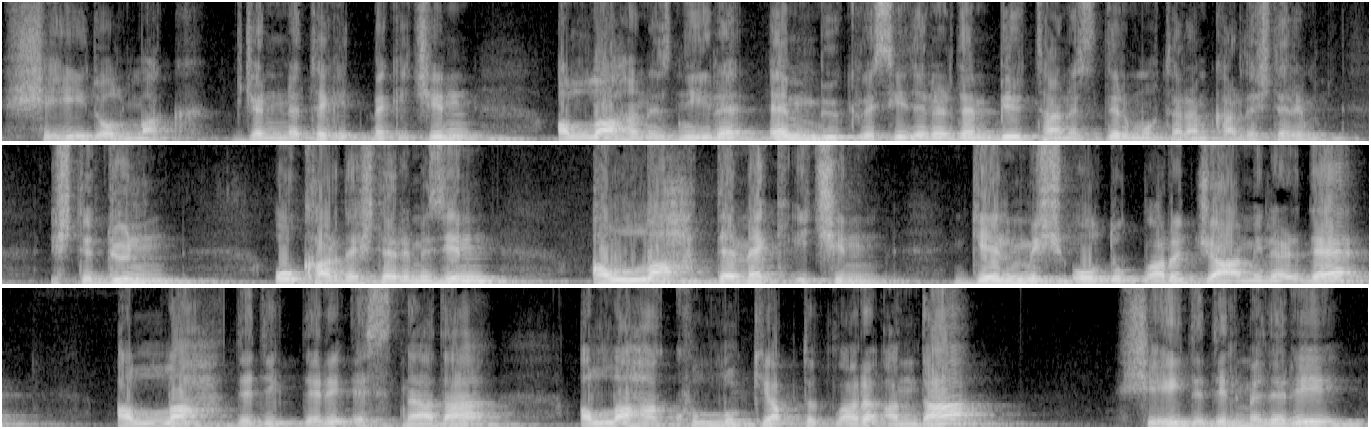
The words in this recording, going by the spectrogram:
şehit olmak, cennete gitmek için Allah'ın izniyle en büyük vesilelerden bir tanesidir muhterem kardeşlerim. İşte dün o kardeşlerimizin Allah demek için gelmiş oldukları camilerde Allah dedikleri esnada Allah'a kulluk yaptıkları anda şehit edilmeleri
